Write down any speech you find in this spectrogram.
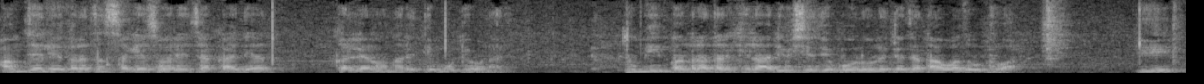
आमच्या लेकराचं सगळ्या सोयऱ्याच्या कायद्यात कल्याण होणार आहे ते मोठे होणार आहे. तुम्ही पंधरा तारखेला अधिवेशन जे बोलवलं त्याच्यात आवाज उठवा. की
